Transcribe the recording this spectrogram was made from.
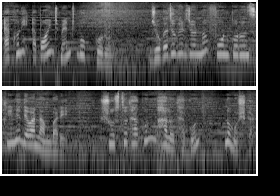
এখনই অ্যাপয়েন্টমেন্ট বুক করুন। যোগাযোগের জন্য ফোন করুন স্ক্রিনে দেওয়া নাম্বারে। সুস্থ থাকুন, ভালো থাকুন। নমস্কার।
